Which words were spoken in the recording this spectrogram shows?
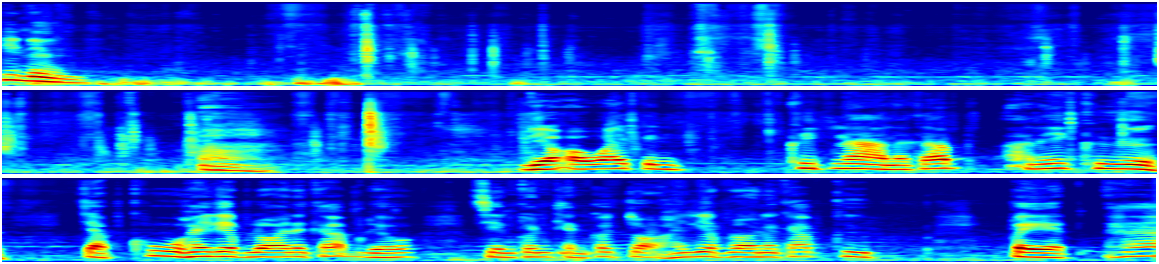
ที่ 1 เดี๋ยวเอาไว้เป็นคลิปหน้านะครับ อันนี้คือจับคู่ให้เรียบร้อยนะครับ เดี๋ยวเสียนคอนแก่นก็เจาะให้เรียบร้อยนะครับ คือแปดห้า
